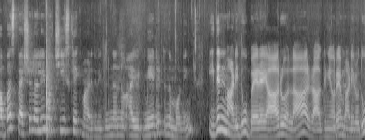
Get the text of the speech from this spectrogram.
ಹಬ್ಬ ಸ್ಪೆಷಲಲ್ಲಿ ನಾವು ಚೀಸ್ ಕೇಕ್ ಮಾಡಿದ್ವಿ. ಇದನ್ನ ನಾನು I made it in the morning ಇದನ್ನ ಮಾಡಿದ್ದು ಬೇರೆ ಯಾರು ಅಲ್ಲ ರಾಗಿಣಿಯವರೇ ಮಾಡಿರೋದು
